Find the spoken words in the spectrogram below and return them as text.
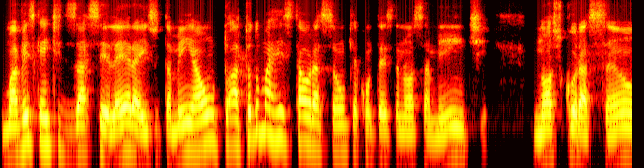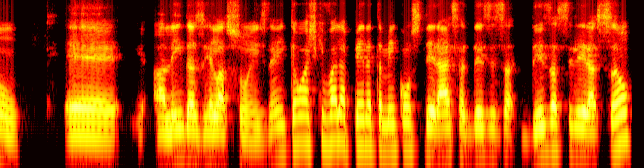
uma vez que a gente desacelera isso também, há, um, há toda uma restauração que acontece na nossa mente, nosso coração, é, além das relações, né? Então acho que vale a pena também considerar essa desaceleração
